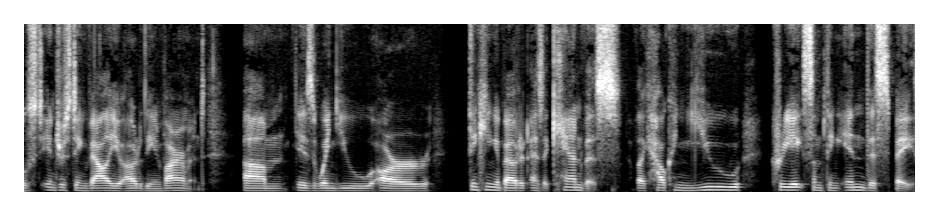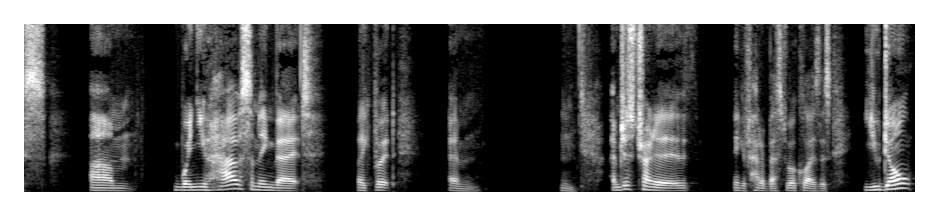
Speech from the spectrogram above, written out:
most interesting value out of the environment. um, is when you are thinking about it as a canvas. Like, how can you create something in this space? Um, when you have something that, like, but um, hmm, I'm just trying to think of how to best vocalize this. You don't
